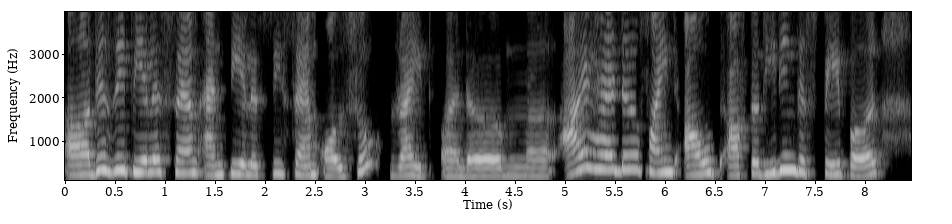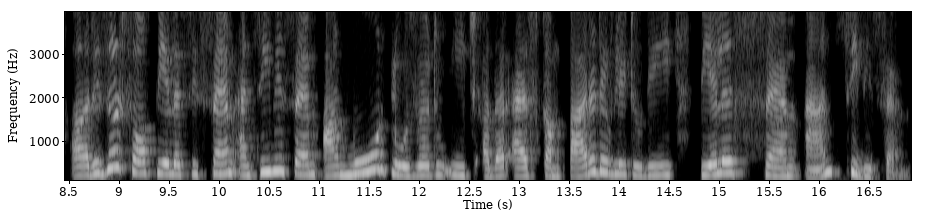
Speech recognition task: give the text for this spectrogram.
uh, this is the PLSSEM and PLSC SEM also, right? And um, uh, I had uh, find out after reading this paper, uh, results of PLSC SEM and CB SEM are more closer to each other as comparatively to the PLS SEM and CB SEM.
